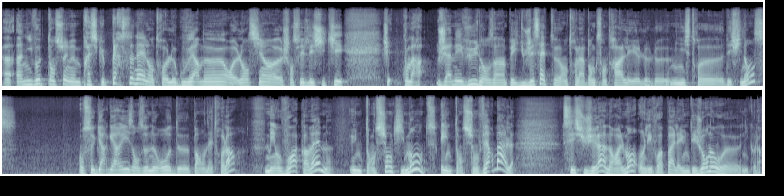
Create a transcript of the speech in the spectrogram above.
un, niveau de tension et même presque personnel entre le gouverneur, euh, l'ancien chancelier de l'échiquier, qu'on n'a jamais vu dans un pays du G7, entre la Banque centrale et le, le ministre des Finances. On se gargarise en zone euro de pas en être là, mais on voit quand même une tension qui monte et une tension verbale ces sujets-là, normalement, on ne les voit pas à la une des journaux, euh, Nicolas.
